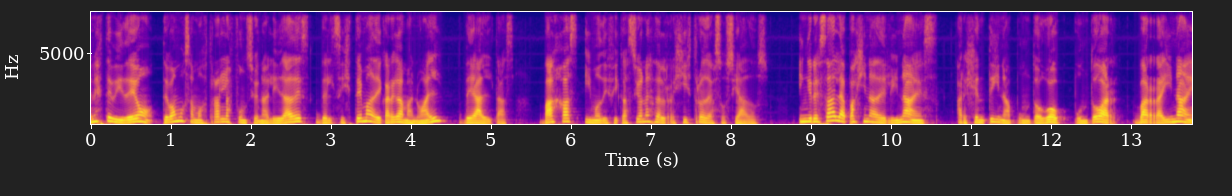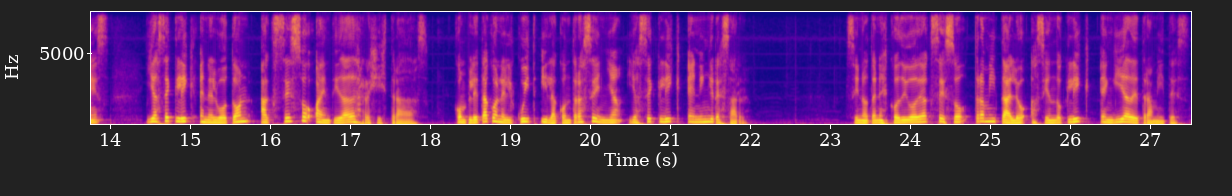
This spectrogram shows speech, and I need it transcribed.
En este video te vamos a mostrar las funcionalidades del sistema de carga manual de altas, bajas y modificaciones del registro de asociados. Ingresa a la página del INAES, argentina.gov.ar barra INAES y hace clic en el botón Acceso a entidades registradas. Completa con el quit y la contraseña y hace clic en Ingresar. Si no tenés código de acceso, tramítalo haciendo clic en Guía de trámites.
